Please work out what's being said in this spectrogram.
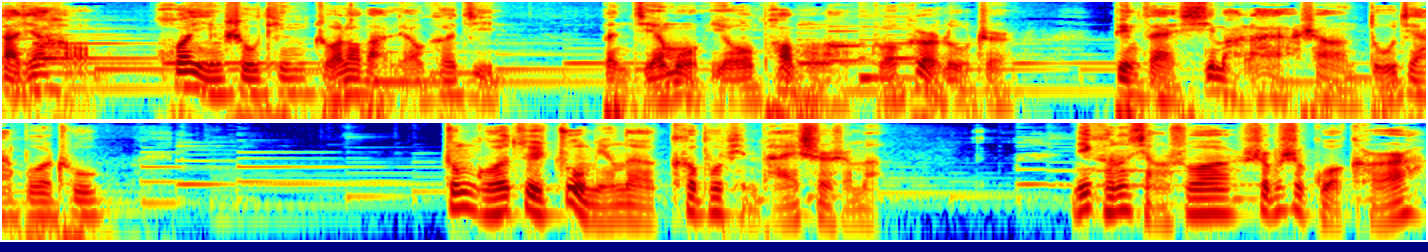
大家好，欢迎收听卓老板聊科技。本节目由泡泡网卓克录制，并在喜马拉雅上独家播出。中国最著名的科普品牌是什么？你可能想说是不是果壳啊？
